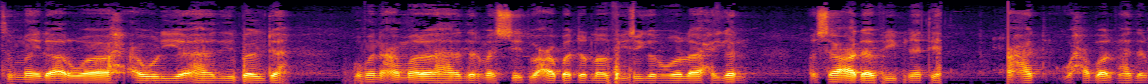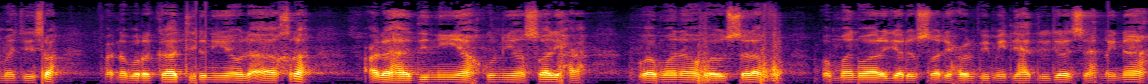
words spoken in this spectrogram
ثم إلى أرواح أولياء هذه البلدة ومن عمر هذا المسجد وعبد الله فيه سبقا ولاحقا وساعد في بنيته أحد وحضر في هذا المجلس. فأن بركات الدنيا والآخرة. على هذه النية كنية صالحة وأمانة وفاء السلف. ومن ورجال الصالحون في مثل هذه الجلسة نيناه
